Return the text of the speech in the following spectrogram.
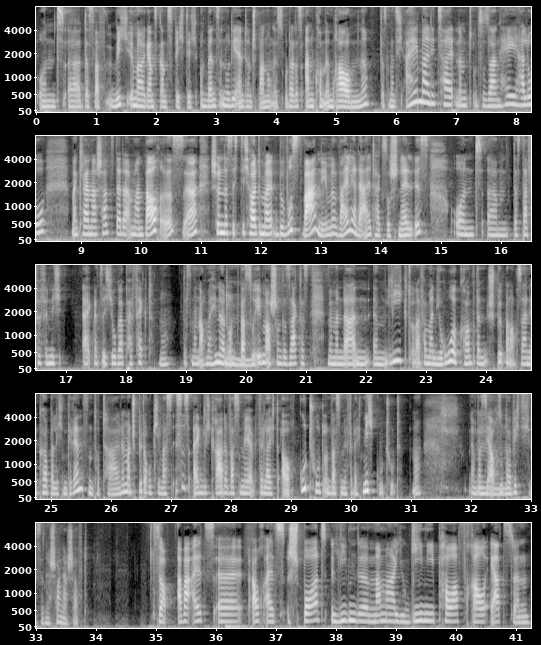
Und äh, das war für mich immer ganz, ganz wichtig. Und wenn es nur die Endentspannung ist oder das Ankommen im Raum, ne? dass man sich einmal die Zeit nimmt und zu sagen, hey, hallo, mein kleiner Schatz, der da in meinem Bauch ist, ja? schön, dass ich dich heute mal bewusst wahrnehme, weil ja der Alltag so schnell ist. Und ähm, das dafür finde ich eignet sich Yoga perfekt. Ne? Dass man auch mal hinhört. Mhm. Und was du mhm. eben auch schon gesagt hast, wenn man da ähm, liegt und einfach mal in die Ruhe kommt, dann spürt man auch seine körperlichen Grenzen total. Ne? Man spürt auch, okay, was ist es eigentlich gerade, was mir vielleicht auch gut tut und was mir vielleicht nicht gut tut. Ne? Was mhm. ja auch super mhm. wichtig ist in der Schwangerschaft. So, aber als äh, auch als sportliebende Mama, Yogini, Powerfrau, Ärztin,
